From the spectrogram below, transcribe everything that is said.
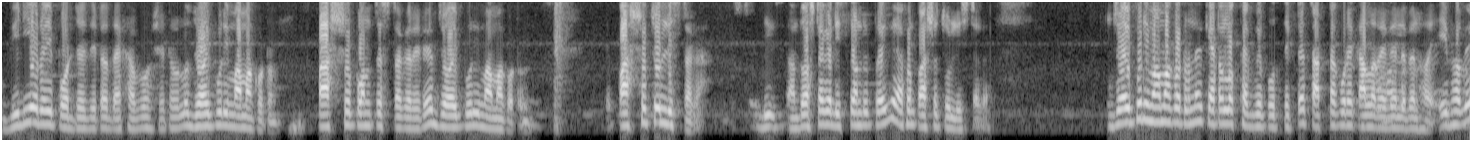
ভিডিওর এই পর্যায়ে যেটা দেখাবো সেটা হলো জয়পুরি মামা কটন পাঁচশো পঞ্চাশ টাকা রেটে জয়পুরি মামা কটন পাঁচশো চল্লিশ টাকা। দশ টাকা ডিসকাউন্টের প্রাইসে এখন পাঁচশো চল্লিশ টাকা। জয়পুরি মামা কটনের ক্যাটালগ থাকবে প্রত্যেকটা। চারটা করে কালার অ্যাভেলেবেল হয়। এইভাবে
